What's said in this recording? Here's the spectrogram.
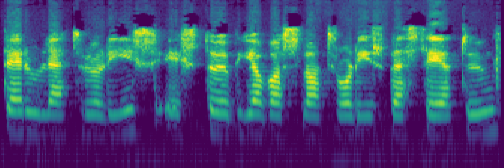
területről is, és több javaslatról is beszéltünk,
